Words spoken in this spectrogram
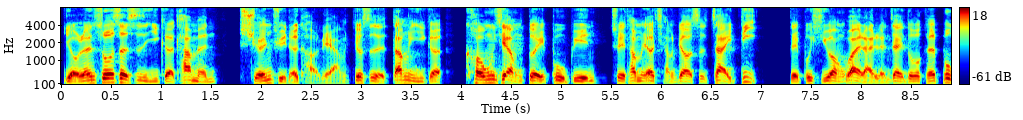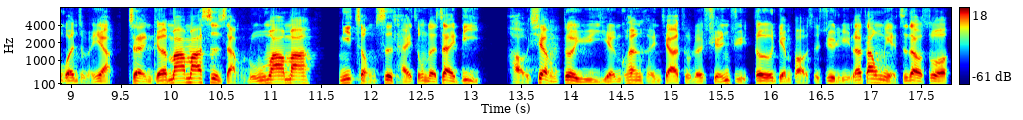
有人说这是一个他们选举的考量，就是当一个空降对步兵，所以他们要强调是在地，所以不希望外来人再多。可是不管怎么样，整个妈妈市长卢妈妈，你总是台中的在地，好像对于严宽恒家族的选举都有点保持距离。那当我们也知道说，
